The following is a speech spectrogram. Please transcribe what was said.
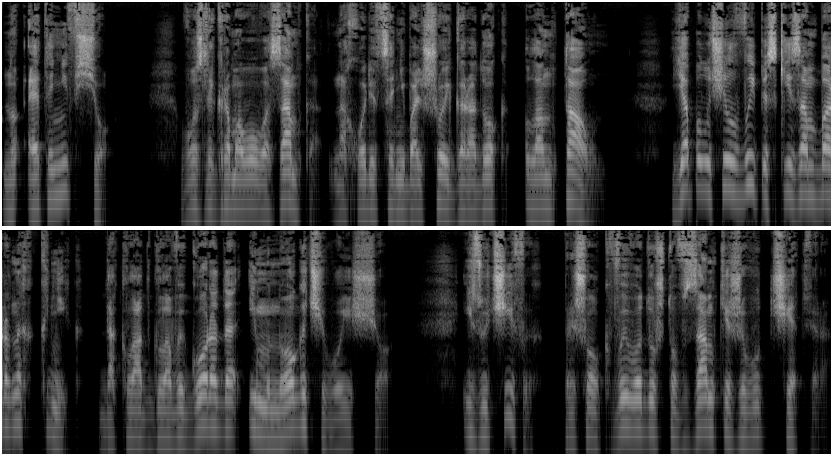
Но это не все. Возле громового замка находится небольшой городок Лантаун. Я получил выписки из амбарных книг, доклад главы города и много чего еще. Изучив их, пришел к выводу, что в замке живут четверо.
